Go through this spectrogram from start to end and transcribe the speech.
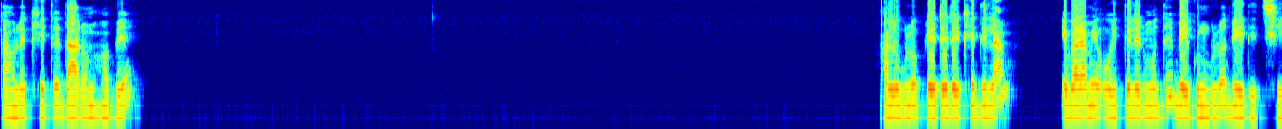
তাহলে খেতে দারুণ হবে। আলুগুলো প্লেটে রেখে দিলাম। এবার আমি ওই তেলের মধ্যে বেগুনগুলো দিয়ে দিচ্ছি।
